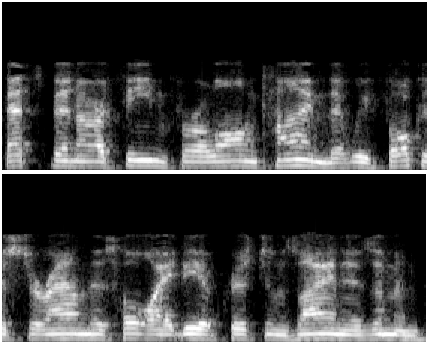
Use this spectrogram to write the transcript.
that's been our theme for a long time that we focused around this whole idea of Christian Zionism and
